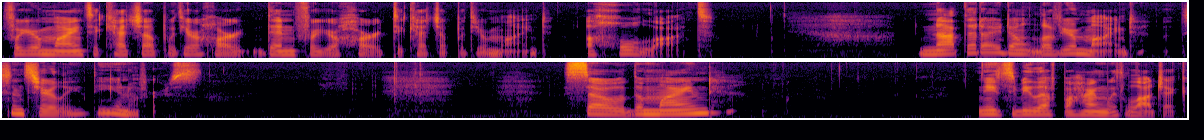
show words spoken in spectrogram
for your mind to catch up with your heart than for your heart to catch up with your mind. A whole lot. Not that I don't love your mind. Sincerely, the universe. So the mind needs to be left behind with logic.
